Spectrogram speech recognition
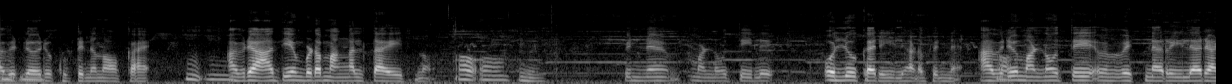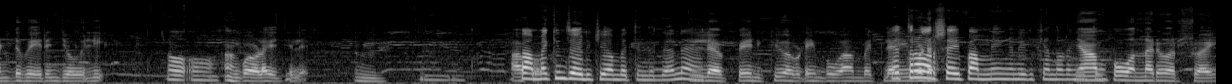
അവരുടെ ഒരു കുട്ടിനെ നോക്കാൻ. അവർ ആദ്യം അവരാദ്യം ഇവിടെ മംഗലത്തായിരുന്നു പിന്നെ മണ്ണൂത്തിയിൽ ഒല്ലൂക്കരയിലാണ് പിന്നെ. അവർ മണ്ണൂത്തി വെറ്റിനറിയിലെ രണ്ടുപേരും ജോലി കോളേജിൽ അപ്പൊ അമ്മയ്ക്കും ജോലിക്ക് പോകാൻ പറ്റുന്നില്ല അല്ലേ? ഇല്ല ഇപ്പൊ എനിക്ക് എവിടെയും പോകാൻ പറ്റില്ല. എത്ര വർഷമായി ഇപ്പൊ അമ്മ ഇങ്ങനെ ഇരിക്കാൻ തുടങ്ങി ഞാൻ ഇപ്പോൾ ഒന്നര വർഷമായി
